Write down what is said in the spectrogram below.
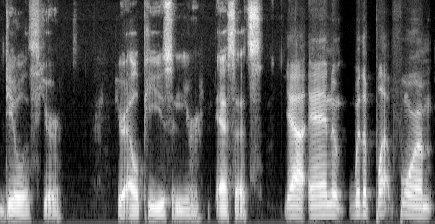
deal with your your LPs and your assets. Yeah, and with a platform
